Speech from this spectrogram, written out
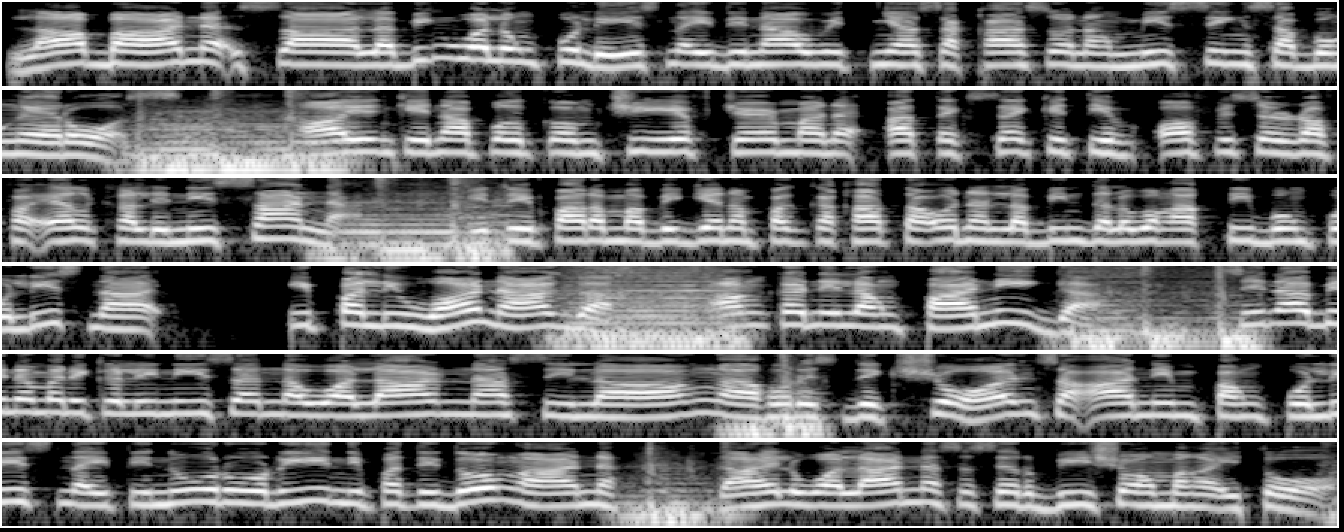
laban sa labing walong pulis na idinawit niya sa kaso ng missing sabungeros. Ayon kay NAPOLCOM Chief Chairman at Executive Officer Rafael Calinisan, ito'y para mabigyan ng pagkakataon ng labing aktibong pulis na ipaliwanag ang kanilang panig. Sinabi naman ni Kalinisan na wala na silang jurisdiksyon sa anim pang pulis na itinuro rin ni Patidongan dahil wala na sa serbisyo ang mga ito.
